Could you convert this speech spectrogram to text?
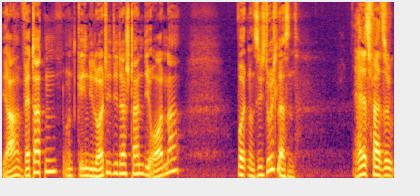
ja, wetterten und gegen die Leute, die da standen, die Ordner, wollten uns nicht durchlassen. Ja, das war so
